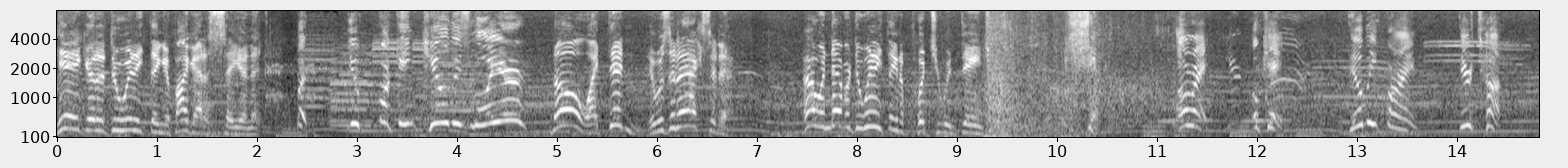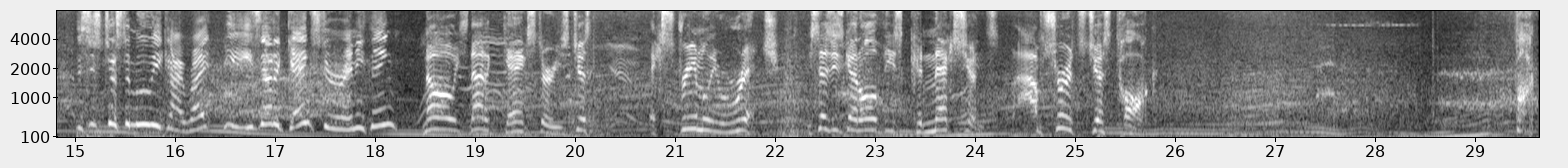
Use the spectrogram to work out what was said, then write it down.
He ain't gonna do anything if I got a say in it. You fucking killed his lawyer? No, I didn't. It was an accident. I would never do anything to put you in danger. Shit. All right, okay. They'll be fine. They're tough. This is just a movie guy, right? He's not a gangster or anything. No, he's not a gangster. He's just extremely rich. He says he's got all these connections. I'm sure it's just talk. Fuck!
